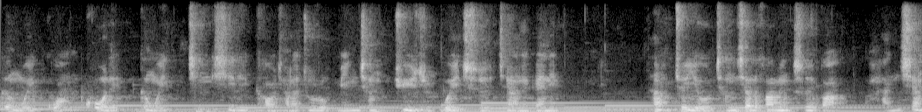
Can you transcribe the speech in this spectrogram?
更为广阔的、更为精细地考察了诸如名称、句子、谓词这样的概念。他最有成效的发明是把函项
